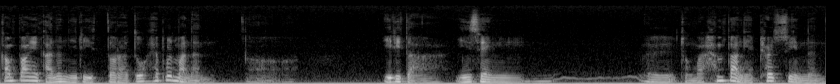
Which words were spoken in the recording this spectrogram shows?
깜빵에 가는 일이 있더라도 해볼 만한, 어, 일이다. 인생을 정말 한 방에 펼 수 있는,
